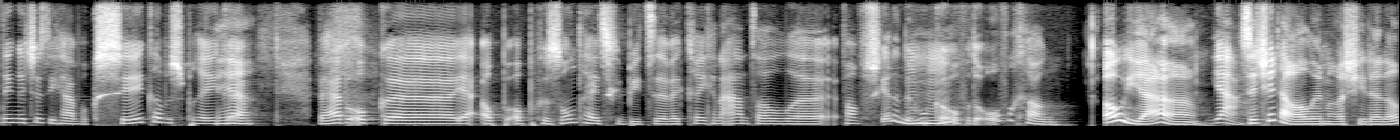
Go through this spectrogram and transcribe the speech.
dingetjes, die gaan we ook zeker bespreken. We hebben ook eh, ja, op, op gezondheidsgebied, we kregen een aantal van verschillende Mhm. hoeken over de overgang. Oh ja. Ja, Zit je daar al in, Rashida, dan?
